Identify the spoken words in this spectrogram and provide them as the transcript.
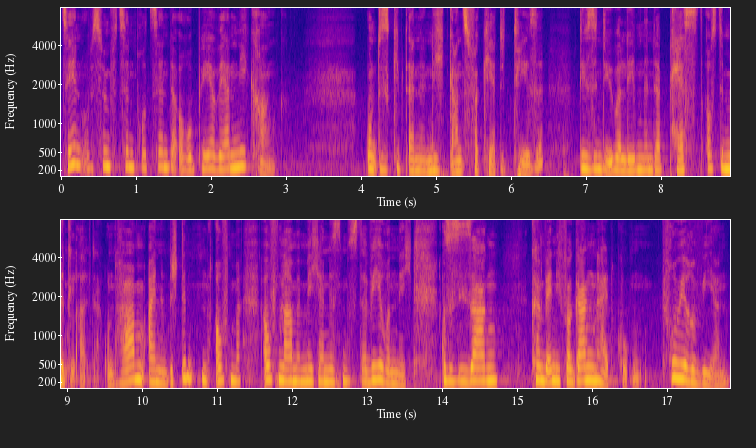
10 bis 15 Prozent der Europäer werden nie krank. Und es gibt eine nicht ganz verkehrte These, die sind die Überlebenden der Pest aus dem Mittelalter und haben einen bestimmten Aufnahmemechanismus der Viren nicht. Also sie sagen, können wir in die Vergangenheit gucken frühere Viren,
